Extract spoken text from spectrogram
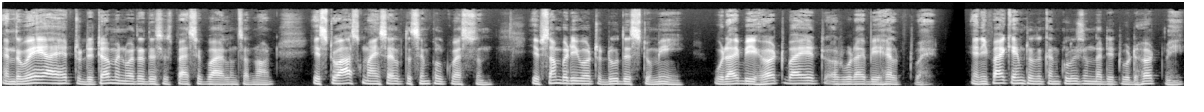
And the way I had to determine whether this is passive violence or not is to ask myself the simple question if somebody were to do this to me, would I be hurt by it or would I be helped by it? And if I came to the conclusion that it would hurt me,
